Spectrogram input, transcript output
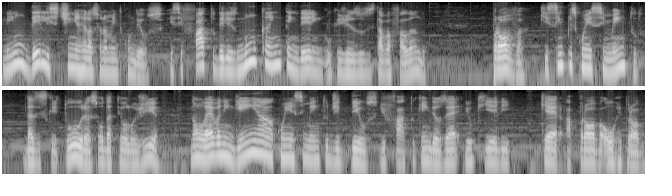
nenhum deles tinha relacionamento com Deus. Esse fato deles nunca entenderem o que Jesus estava falando prova que simples conhecimento das Escrituras ou da teologia não leva ninguém a conhecimento de Deus, de fato, quem Deus é e o que ele quer aprova ou reprova.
